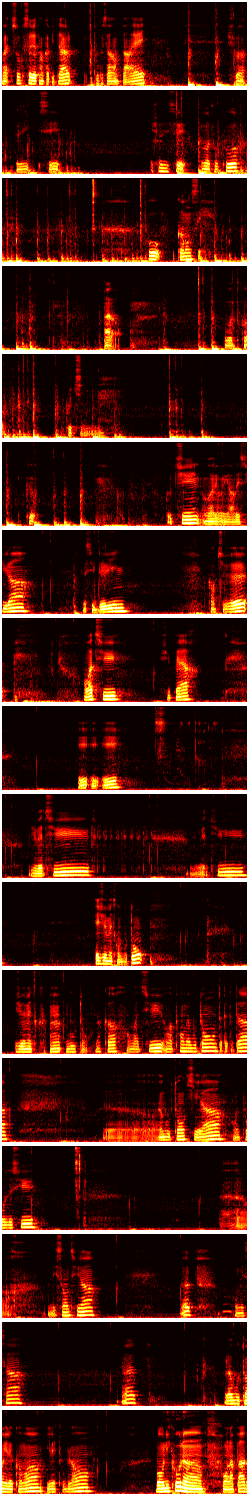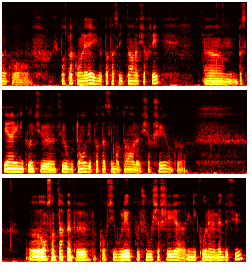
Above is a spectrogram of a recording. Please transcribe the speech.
Ouais, sauf que ça doit être en capital pour que ça rentre pareil. Choisissez, choisissez votre cours pour commencer. Alors, votre coaching. Que coaching, on va aller regarder celui-là. C'est celui de lignes. Quand tu veux. On va dessus. Super. Et, et, et. Je vais dessus. Je vais dessus. Et je vais mettre un bouton. Je vais mettre un bouton. D'accord? On va dessus. On va prendre un bouton. Ta, ta, ta, ta. Euh, un bouton qui est là. On le pose dessus. Alors, on descend celui-là. Hop. On met ça. Le bouton, il est comment? Il est tout blanc. Bon, l'icône, on l'a pas, donc je pense pas qu'on l'ait. Je vais pas passer du temps à la chercher. Euh, parce qu'il y a une icône sur, le bouton, je vais pas passer mon temps à le chercher. Donc, euh, euh, on s'en tape un peu. Si vous voulez, vous pouvez toujours chercher une icône et le mettre dessus.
